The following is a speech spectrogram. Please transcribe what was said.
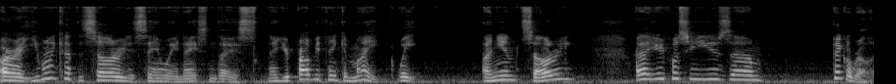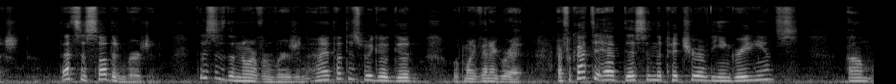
Alright, you want to cut the celery the same way, nice and dice. Now you're probably thinking, Mike, wait, onion, celery? I thought you were supposed to use um, pickle relish. That's the southern version. This is the northern version, and I thought this would go good with my vinaigrette. I forgot to add this in the picture of the ingredients. Um,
